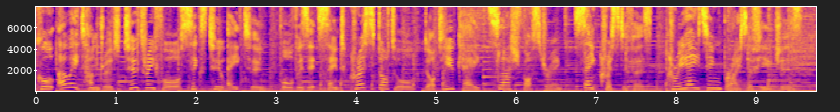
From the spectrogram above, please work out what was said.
Call 0800 234 6282 or visit stchris.org.uk slash fostering. St Christopher's, creating brighter futures.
